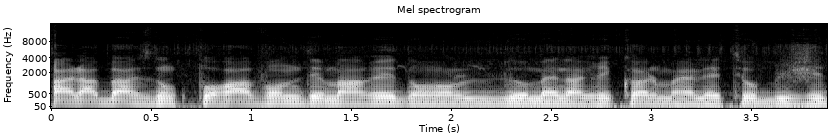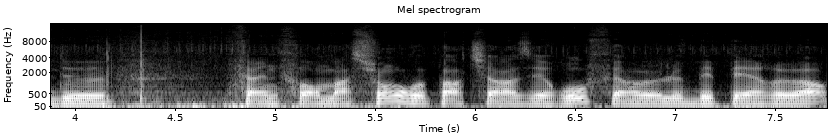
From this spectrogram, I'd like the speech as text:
à la base, donc pour avant de démarrer dans le domaine agricole, ben, elle était obligée de faire une formation, repartir à zéro, faire euh, le BPREA,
